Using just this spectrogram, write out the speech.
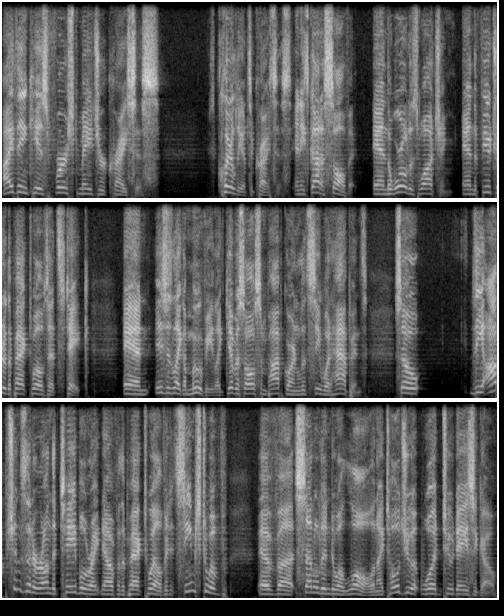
I think his first major crisis, clearly it's a crisis, and he's got to solve it. And the world is watching, and the future of the Pac-12 is at stake. And this is like a movie. Like, give us all some popcorn. Let's see what happens. So the options that are on the table right now for the Pac-12, it seems to have have uh, settled into a lull. And I told you it would two days ago.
